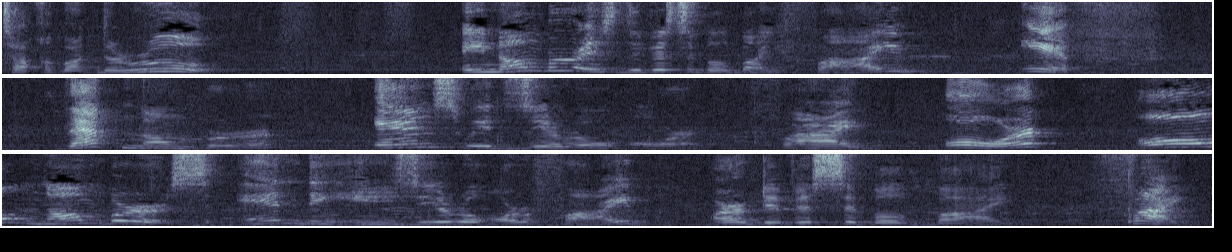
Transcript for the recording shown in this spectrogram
talk about the rule. A number is divisible by 5 if that number ends with 0 or 5 or all numbers ending in 0 or 5 are divisible by 5.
